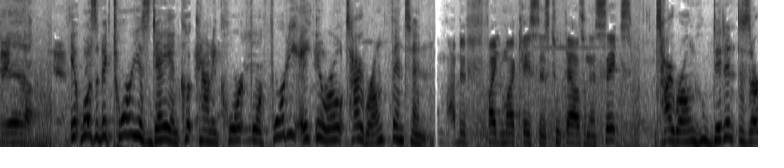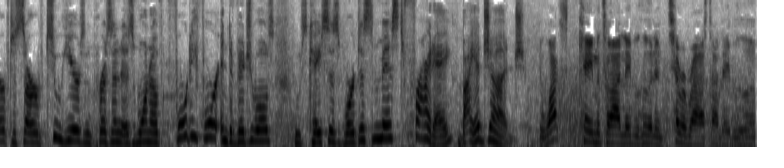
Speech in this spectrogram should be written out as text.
Yeah. It was a victorious day in Cook County Court for 48 year old Tyrone Fenton. I've been fighting my case since 2006. Tyrone, who didn't deserve to serve two years in prison, is one of 44 individuals whose cases were dismissed Friday by a judge. The Watts came into our neighborhood and terrorized our neighborhood.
